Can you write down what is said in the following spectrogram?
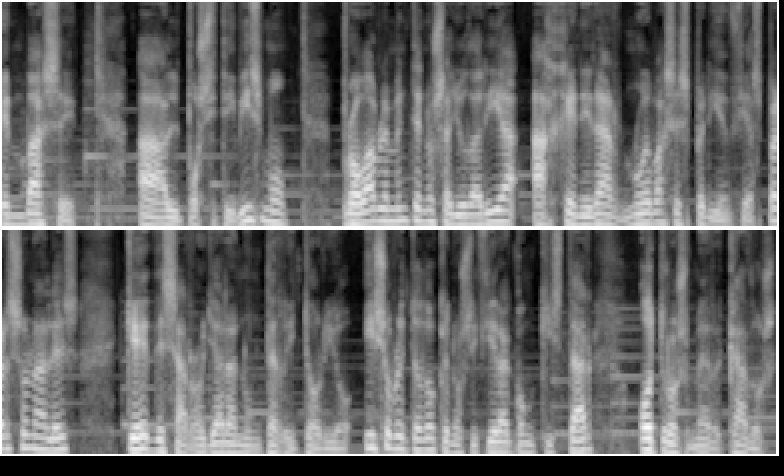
en base al positivismo, probablemente nos ayudaría a generar nuevas experiencias personales que desarrollaran un territorio y sobre todo que nos hiciera conquistar otros mercados.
